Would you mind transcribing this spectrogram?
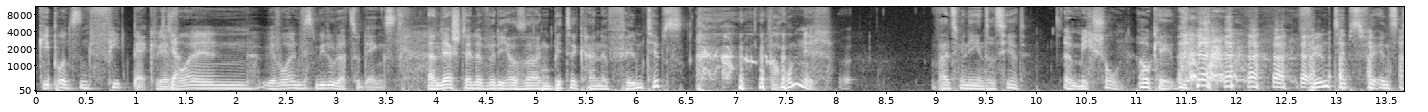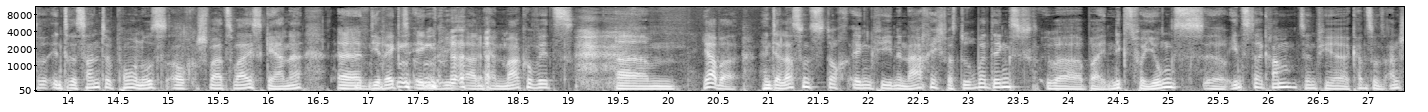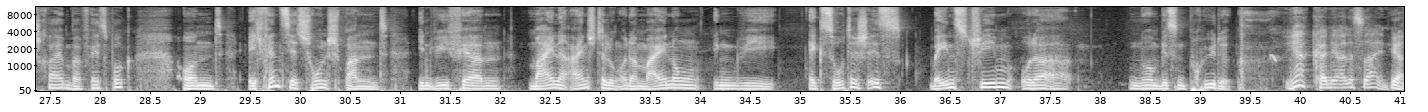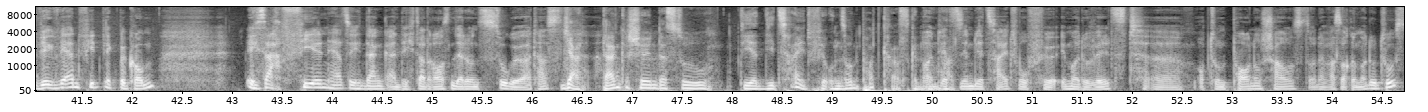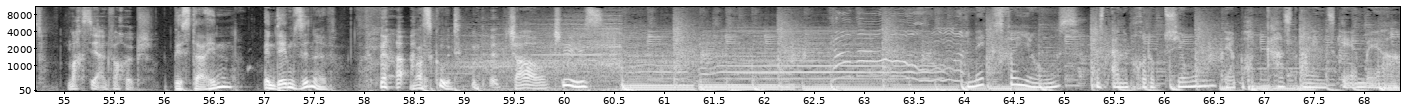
gib uns ein Feedback. Wir Ja. wollen, wir wollen wissen, wie du dazu denkst. An der Stelle würde ich auch sagen, bitte keine Filmtipps, Warum nicht? weil es mich nicht interessiert. Äh, mich schon. Okay. Filmtipps für interessante Pornos, auch schwarz-weiß gerne, äh, direkt irgendwie an Herrn Markowitz. Ähm, ja, aber hinterlass uns doch irgendwie eine Nachricht, was du darüber denkst, über bei Nix für Jungs, äh, Instagram sind wir, kannst du uns anschreiben bei Facebook. Und ich fänd's jetzt schon spannend, inwiefern meine Einstellung oder Meinung irgendwie exotisch ist, Mainstream oder nur ein bisschen prüde. Ja, kann ja alles sein. Ja. Wir werden Feedback bekommen. Ich sag vielen herzlichen Dank an dich da draußen, der du uns zugehört hast. Ja, danke schön, dass du dir die Zeit für unseren Podcast genommen Und jetzt hast. nimm dir Zeit, wofür immer du willst, äh, ob du ein Porno schaust oder was auch immer du tust. Mach's dir einfach hübsch. Bis dahin, in dem Sinne, mach's gut. Ciao. Tschüss. Nix für Jungs ist eine Produktion der Podcast 1 GmbH.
